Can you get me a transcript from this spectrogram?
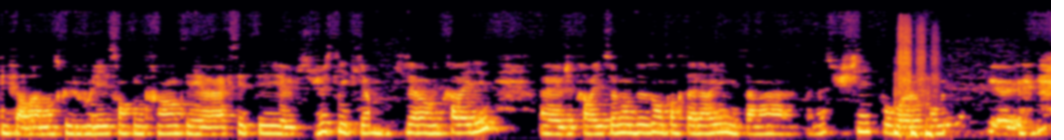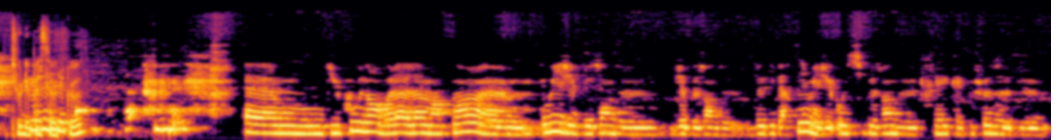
et faire vraiment ce que je voulais sans contrainte et euh, accepter euh, juste les clients qui j'avais envie de travailler. j'ai travaillé seulement deux ans en tant que salarié, mais ça m'a ça m'a suffi pour, pour me dire que tu voulais passer à autre chose? Euh, du coup, non, voilà, là maintenant, euh, oui, j'ai besoin de, j'ai besoin de, de liberté, mais j'ai aussi besoin de créer quelque chose de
